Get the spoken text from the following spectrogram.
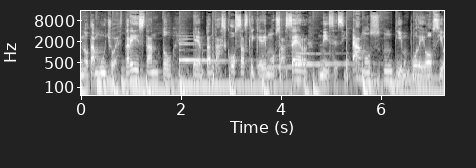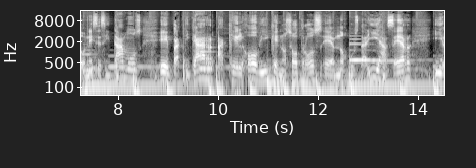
nos da mucho estrés, tanto, eh, tantas cosas que queremos hacer. Necesitamos un tiempo de ocio, necesitamos eh, practicar aquel hobby que nosotros nos gustaría hacer y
